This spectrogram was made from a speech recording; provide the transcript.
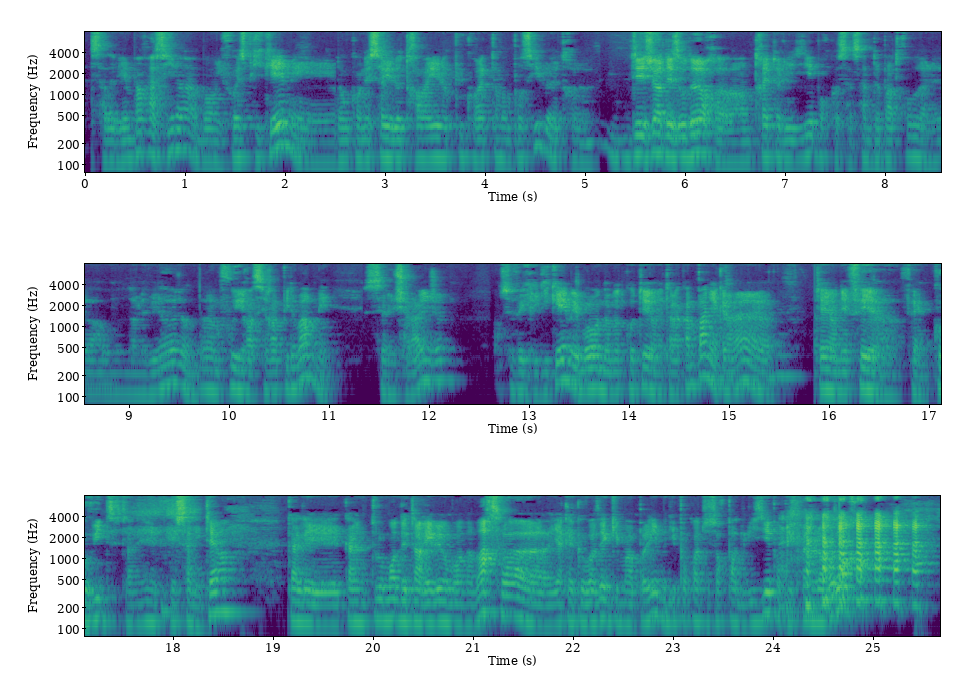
ça devient pas facile. hein. Bon, il faut expliquer, mais donc on essaye de travailler le plus correctement possible, être déjà des odeurs, on traite le lisier pour que ça sente pas trop dans le, dans le village, on fouille assez rapidement, mais c'est un challenge. On se fait critiquer, mais bon, d'un autre côté, on est à la campagne quand même. C'était en effet, euh, enfin, Covid cette année, effet sanitaire. Quand, les, quand tout le monde est arrivé au mois de mars, là, euh, il y a quelques voisins qui m'ont appelé, ils me dit pourquoi tu sors pas du lisier pour qu'ils prennent leur odeur.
